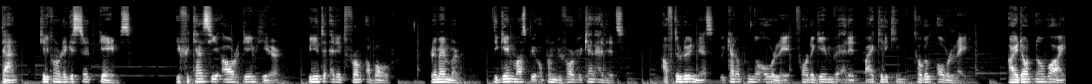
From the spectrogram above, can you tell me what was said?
Then click on registered games. If we can see our game here, we need to edit from above. Remember, the game must be open before we can edit. After doing this, we can open the overlay for the game we edit by clicking toggle overlay. I don't know why,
